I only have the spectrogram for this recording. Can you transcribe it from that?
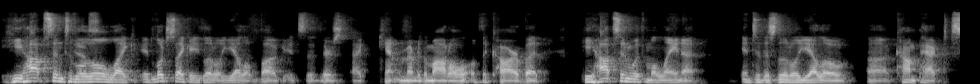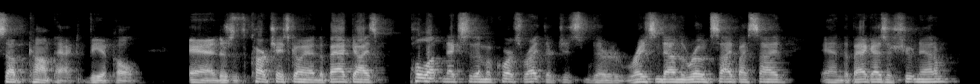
He hops into the little like it looks like a little yellow bug. It's a, there's I can't remember the model of the car, but he hops in with Melina into this little yellow uh, compact subcompact vehicle, and there's a car chase going on. The bad guys pull up next to them. Of course, right? They're just they're racing down the road side by side, and the bad guys are shooting at them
